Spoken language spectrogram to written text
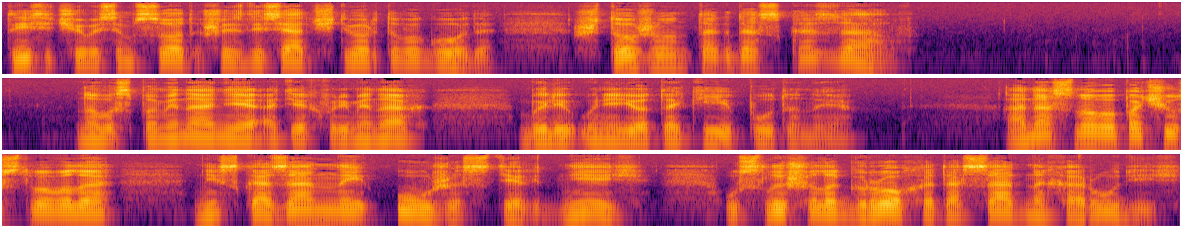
1864 года. Что же он тогда сказал? Но воспоминания о тех временах были у нее такие путанные. Она снова почувствовала несказанный ужас тех дней, услышала грохот осадных орудий,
